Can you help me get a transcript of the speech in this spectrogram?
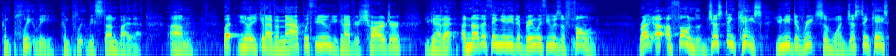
completely completely stunned by that. Um, but you know, you can have a map with you. You can have your charger. You can have that. Another thing you need to bring with you is a phone right? A, a, phone, just in case you need to reach someone, just in case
